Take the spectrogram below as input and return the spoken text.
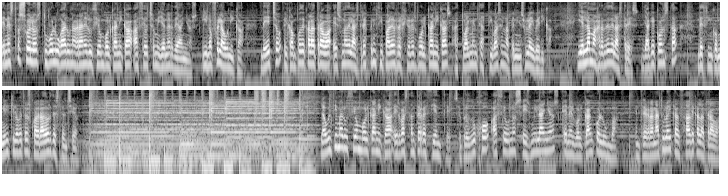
En estos suelos tuvo lugar una gran erupción volcánica hace 8 millones de años, y no fue la única. De hecho, el campo de Calatrava es una de las tres principales regiones volcánicas actualmente activas en la península ibérica, y es la más grande de las tres, ya que consta de 5.000 kilómetros cuadrados de extensión. La última erupción volcánica es bastante reciente, se produjo hace unos 6.000 años en el volcán Columba, entre Granátula y Calzada de Calatrava.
